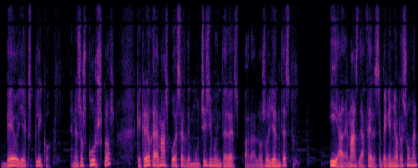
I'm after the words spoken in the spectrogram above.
veo y explico en esos cursos, que creo que además puede ser de muchísimo interés para los oyentes. Y además de hacer ese pequeño resumen,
